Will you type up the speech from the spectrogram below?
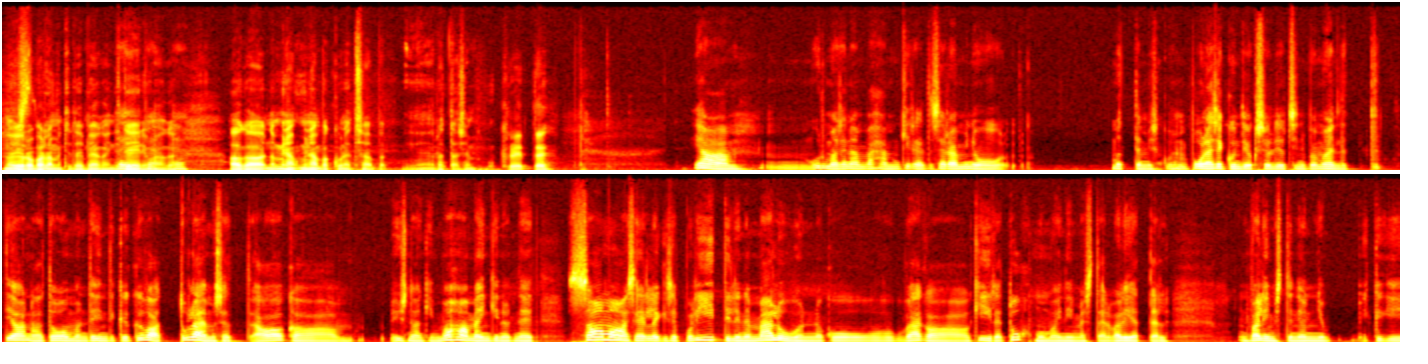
no Europarlamenti ta ei pea kandideerima, aga aga no mina, mina pakun, et saab Ratas, jah. Grete? jaa, Urmas enam-vähem kirjeldas ära minu mõtte, mis poole sekundi jooksul jõudsin juba mõelda, et Yana Toom on teinud ikka kõvad tulemused, aga üsnagi maha mänginud need, samas jällegi see poliitiline mälu on nagu väga kiire tuhmuma inimestel, valijatel, valimisteni on ju ikkagi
